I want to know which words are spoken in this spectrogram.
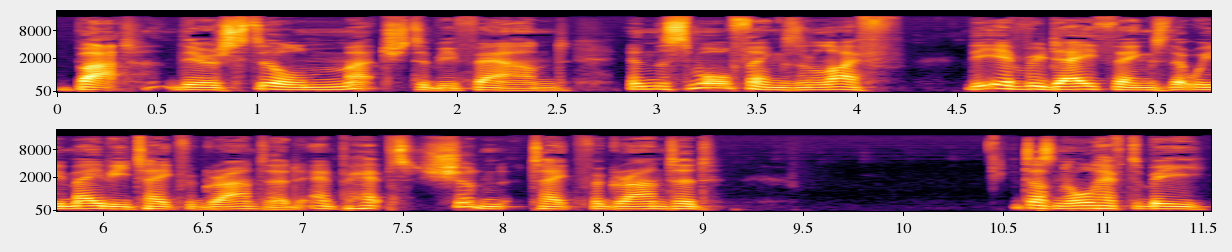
But there is still much to be found in the small things in life, the everyday things that we maybe take for granted and perhaps shouldn't take for granted. It doesn't all have to be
